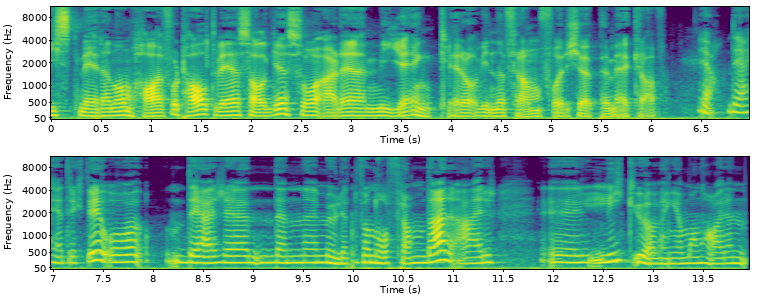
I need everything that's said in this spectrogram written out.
visst mer enn han har fortalt ved salget, så er det mye enklere å vinne fram for kjøper med krav? Ja, det er helt riktig. Og er, eh, den muligheten for å nå fram der er eh, lik uavhengig om man har en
